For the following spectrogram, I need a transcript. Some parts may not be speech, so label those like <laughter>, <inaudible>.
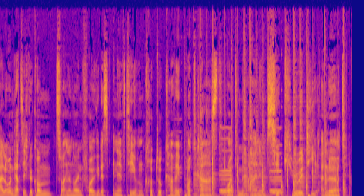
Hallo und herzlich willkommen zu einer neuen Folge des NFT und Krypto Kaffee Podcast. Heute mit einem Security Alert.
